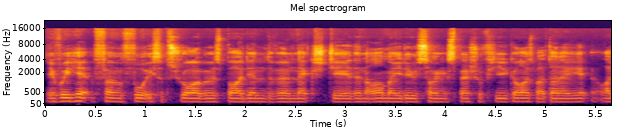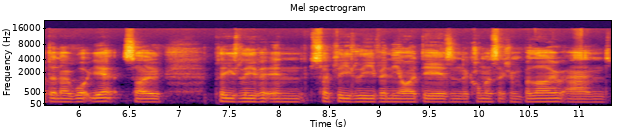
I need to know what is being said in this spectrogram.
if we hit from forty subscribers by the end of the next year, then I may do something special for you guys, but I don't know yet. I don't know what yet. So please leave it in. So please leave any ideas in the comment section below. And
